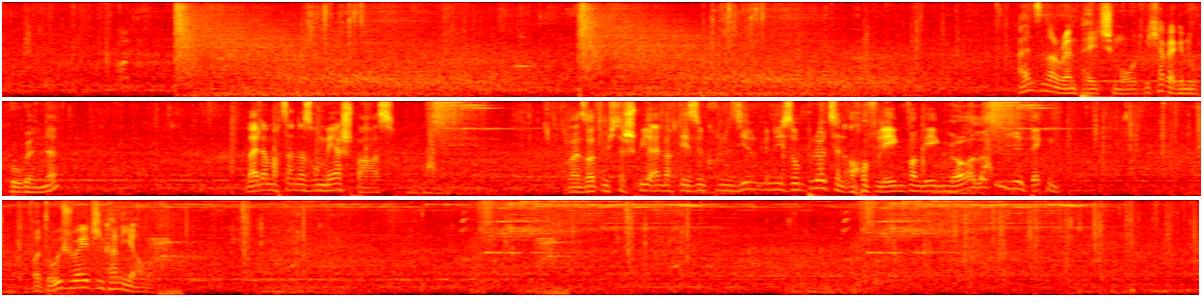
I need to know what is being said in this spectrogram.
Einzelner Rampage-Mode. Ich habe ja genug Kugeln, ne? Leider macht es andersrum mehr Spaß. Aber dann sollte mich das Spiel einfach desynchronisieren und mir nicht so einen Blödsinn auflegen, von wegen, ja, lass mich hier decken. Aber durchragen kann ich auch.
